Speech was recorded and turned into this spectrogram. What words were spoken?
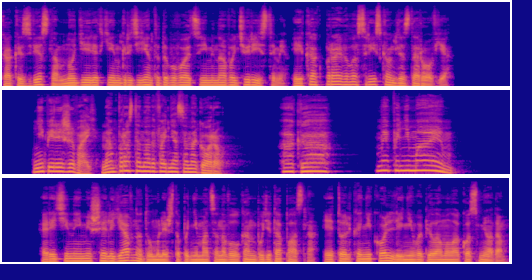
Как известно, многие редкие ингредиенты добываются именно авантюристами, и, как правило, с риском для здоровья. Не переживай, нам просто надо подняться на гору. Ага, мы понимаем. Ретина и Мишель явно думали, что подниматься на вулкан будет опасно, и только Николь лениво пила молоко с медом.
